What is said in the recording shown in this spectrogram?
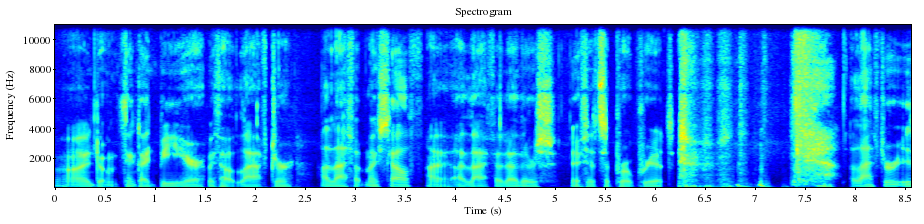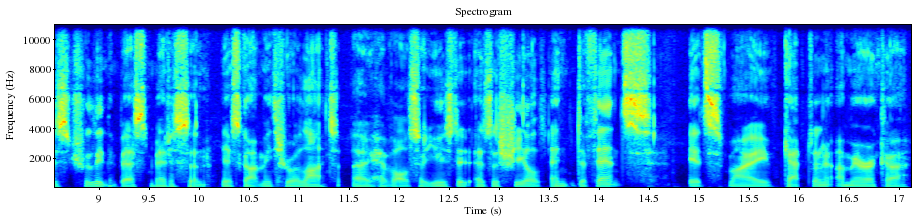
I don't think I'd be here without laughter. I laugh at myself. I, I laugh at others if it's appropriate. Laughter is truly the best medicine. It's got me through a lot. I have also used it as a shield and defense. It's my Captain America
